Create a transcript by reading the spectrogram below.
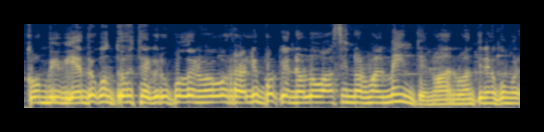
conviviendo con todo este grupo de nuevos rally porque no lo hacen normalmente, no, no han tenido como...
